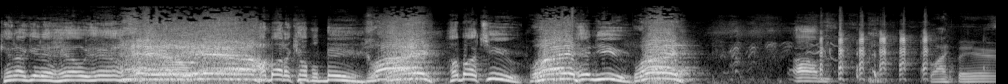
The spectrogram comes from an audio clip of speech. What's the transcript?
Can I get a hell yeah? Hell yeah! How about a couple beers? What? How about you? What? And you? What? Um, Black bear.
